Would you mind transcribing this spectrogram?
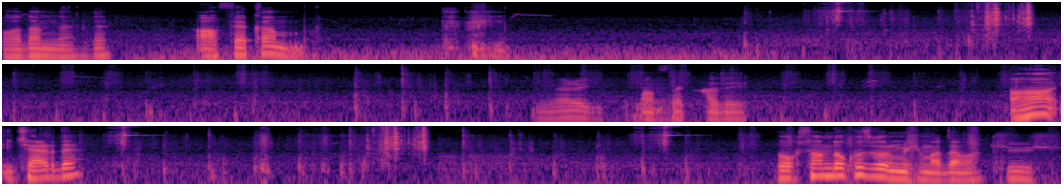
Bu adam nerede? AFK mı bu? Nereye gitti? AFK değil. Aha içeride. 99 vurmuşum adama. Çüş.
